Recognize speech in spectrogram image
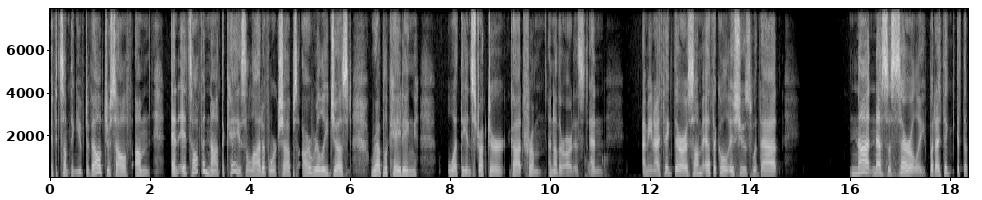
if it's something you've developed yourself. Um, and it's often not the case. A lot of workshops are really just replicating what the instructor got from another artist. And I mean, I think there are some ethical issues with that. Not necessarily, but I think if the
